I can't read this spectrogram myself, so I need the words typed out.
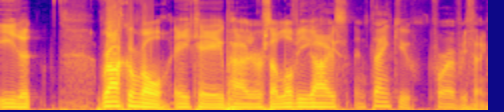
Eat it. Rock and roll, aka Padders. I love you guys and thank you for everything.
